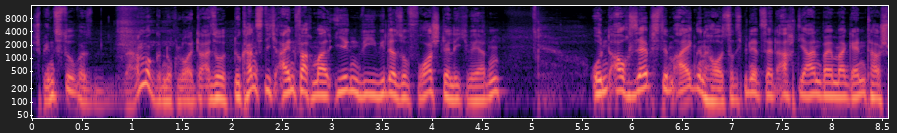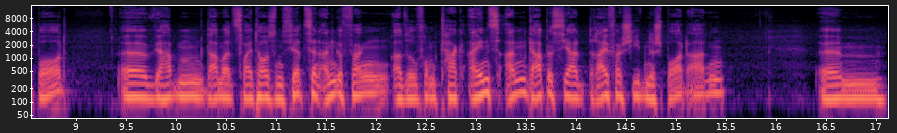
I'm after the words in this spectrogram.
spinnst du? da haben wir genug Leute. Also du kannst nicht einfach mal irgendwie wieder so vorstellig werden. Und auch selbst im eigenen Haus. Also ich bin jetzt seit acht Jahren bei Magenta Sport äh, wir haben damals 2014 angefangen, also vom Tag 1 an gab es ja drei verschiedene Sportarten. Ähm,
